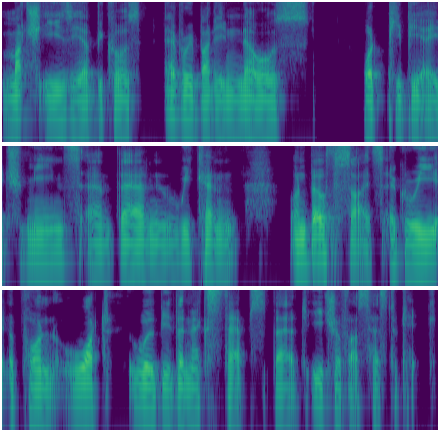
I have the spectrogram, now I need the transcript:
much easier because everybody knows what PPH means, and then we can, on both sides, agree upon what will be the next steps that each of us has to take.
